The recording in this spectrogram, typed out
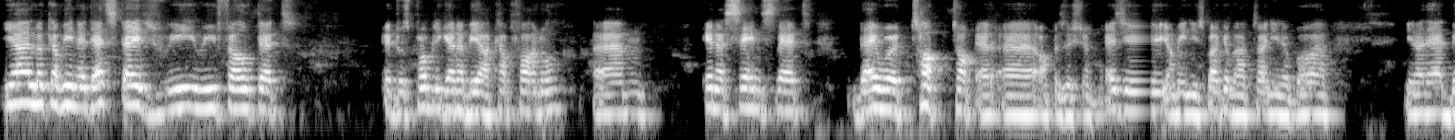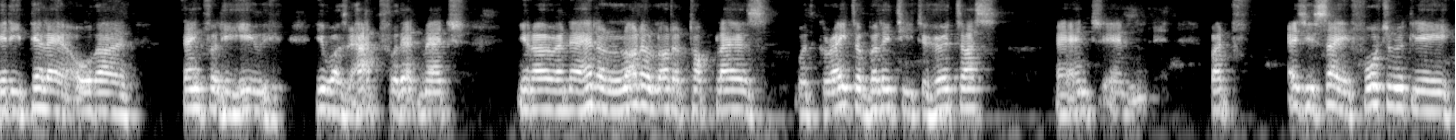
Yeah, look, I mean, at that stage, we we felt that it was probably going to be our cup final, um, in a sense that they were top top uh, uh, opposition. As you, I mean, you spoke about Tony Yeboah. You know, they had Abedi Pele, although thankfully he he was out for that match. You know, and they had a lot, a lot of top players with great ability to hurt us, and and but as you say, fortunately,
